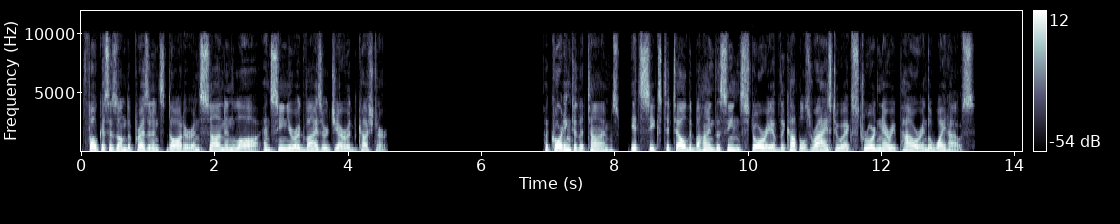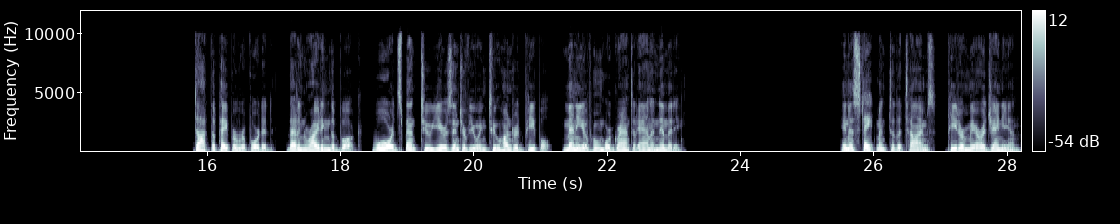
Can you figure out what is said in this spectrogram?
focuses on the president's daughter and son-in-law and senior advisor Jared Kushner. According to The Times, it seeks to tell the behind-the-scenes story of the couple's rise to extraordinary power in the White House the paper reported that in writing the book, Ward spent two years interviewing 200 people, many of whom were granted anonymity. In a statement to The Times, Peter Mirijanian,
